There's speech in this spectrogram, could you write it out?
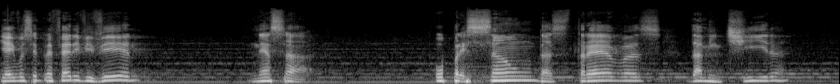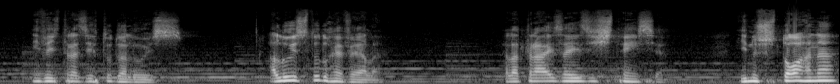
E aí você prefere viver nessa opressão das trevas, da mentira, em vez de trazer tudo à luz. A luz tudo revela. Ela traz a existência e nos torna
